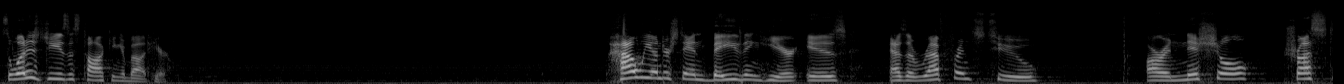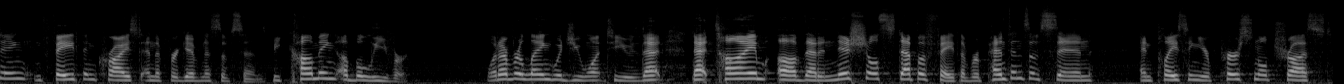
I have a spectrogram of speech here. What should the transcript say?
So, what is Jesus talking about here? How we understand bathing here is as a reference to our initial trusting and faith in Christ and the forgiveness of sins, becoming a believer. Whatever language you want to use, that, that time of that initial step of faith, of repentance of sin, and placing your personal trust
